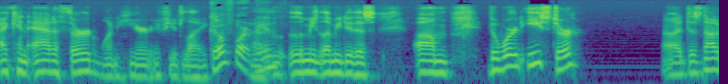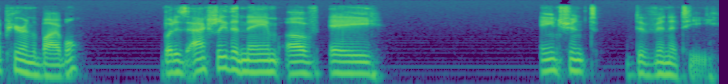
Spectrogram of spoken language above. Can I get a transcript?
I can add a third one here if you'd like. Go for it, Uh, man. l- let me let me do this. Um, the word Easter uh, does not appear in the Bible, but is actually the name of a ancient divinity.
